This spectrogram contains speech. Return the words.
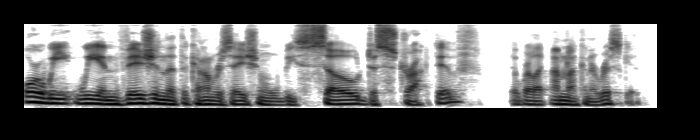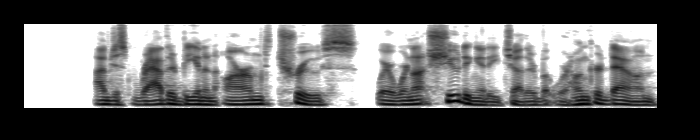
or we we envision that the conversation will be so destructive that we're like i'm not going to risk it. I'd just rather be in an armed truce where we're not shooting at each other but we're hunkered down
